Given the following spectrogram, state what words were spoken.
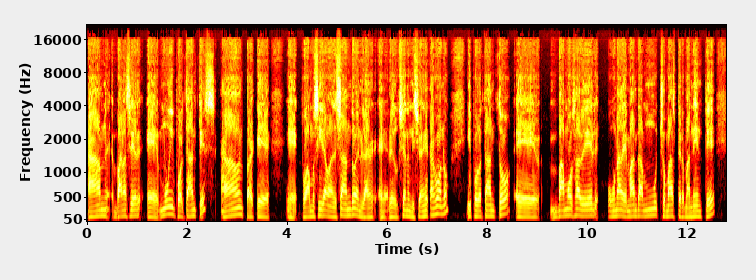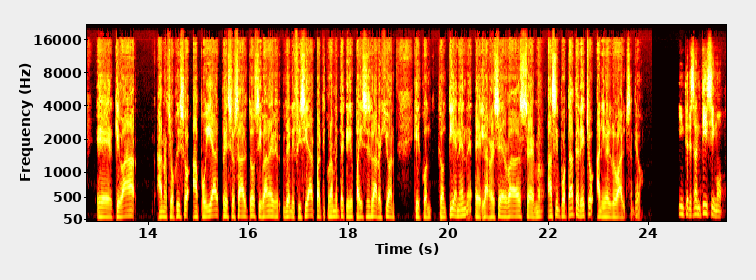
van a ser eh, muy importantes para que eh, podamos ir avanzando en la eh, reducción de emisiones de carbono y por lo tanto vamos a ver una demanda mucho más permanente que va a nuestro juicio apoyar precios altos y van a beneficiar particularmente a aquellos países de la región que contienen las reservas más importantes, de hecho, a nivel global, Santiago. Interesantísimo.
